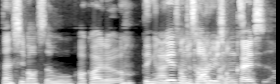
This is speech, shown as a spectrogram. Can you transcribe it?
单细胞生物好快乐哦，定爱。你可以从草履虫开始啊。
